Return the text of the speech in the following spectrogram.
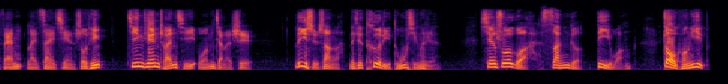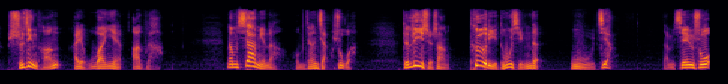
FM 来在线收听。今天传奇我们讲的是历史上啊那些特立独行的人。先说过啊三个帝王：赵匡胤、石敬瑭，还有完颜阿骨打。那么下面呢，我们将讲述啊，这历史上特立独行的武将。咱们先说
